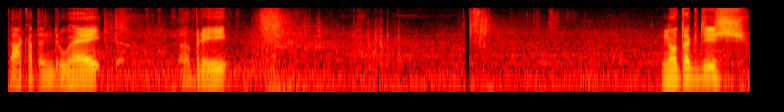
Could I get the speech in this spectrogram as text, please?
Tak a ten druhý. Dobrý. No tak když...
